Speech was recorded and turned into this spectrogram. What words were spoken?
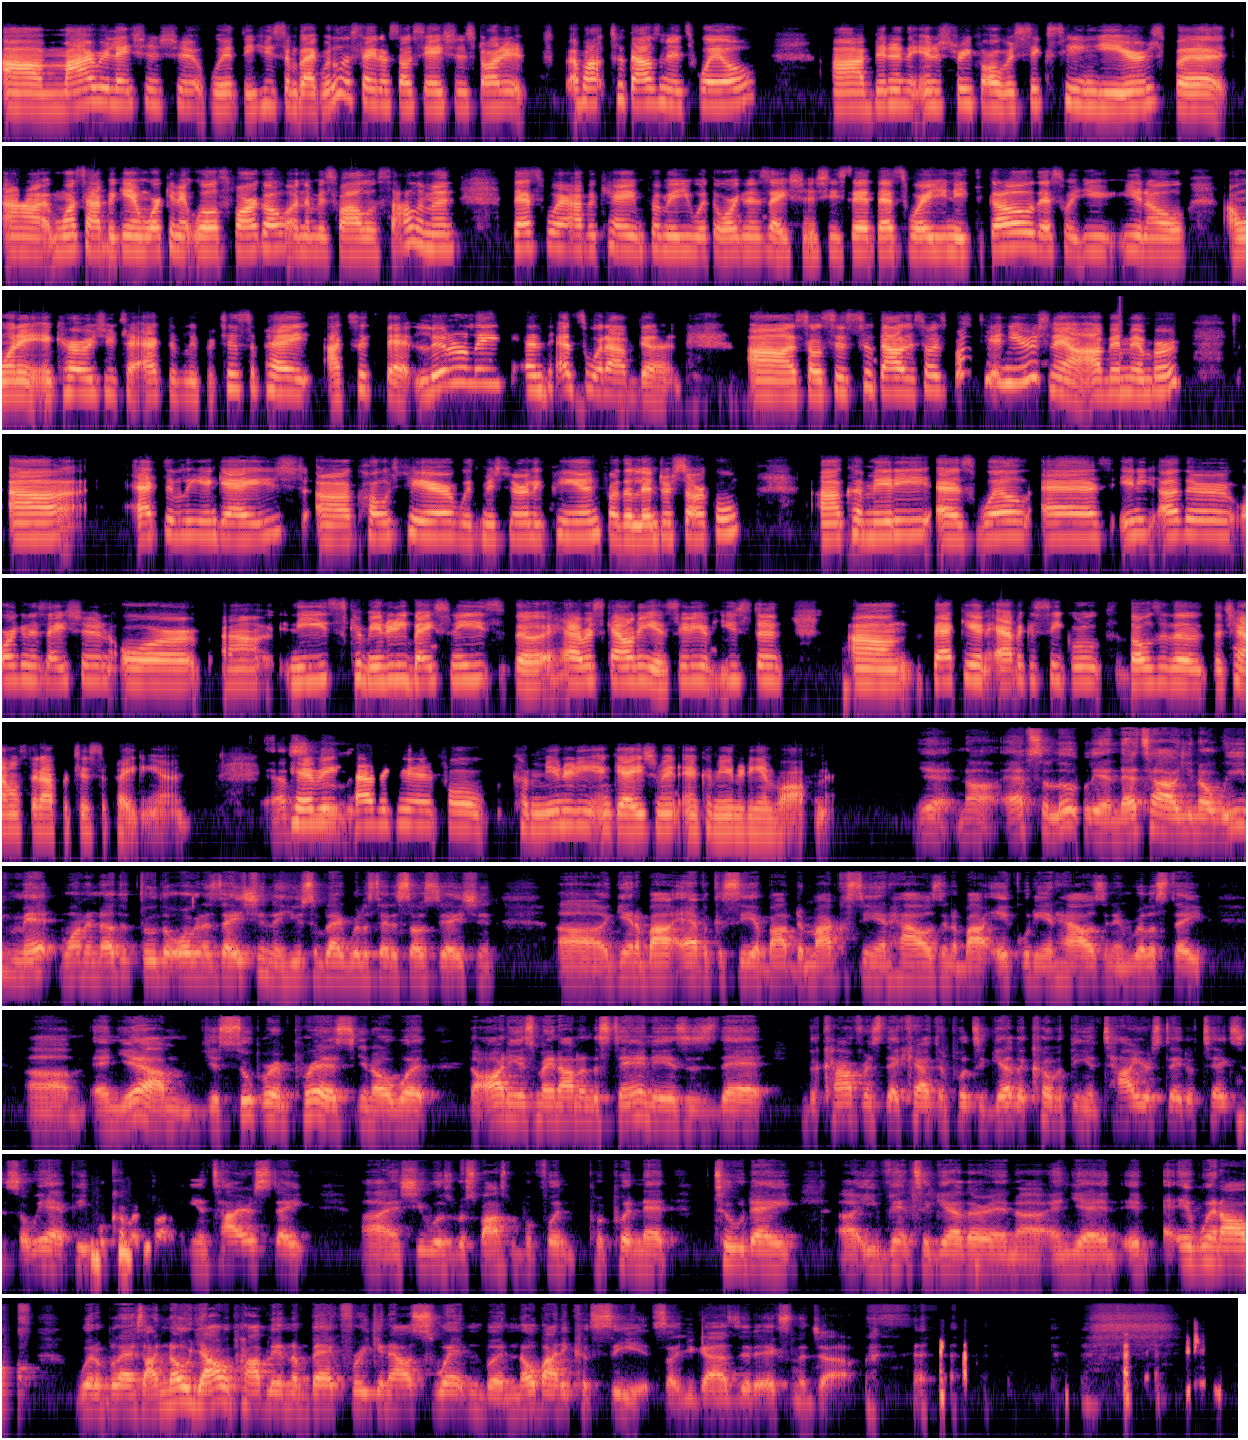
Um, my relationship with the Houston Black Real Estate Association started about 2012. I've been in the industry for over 16 years, but uh, once I began working at Wells Fargo under Ms. Viola Solomon, that's where I became familiar with the organization. She said, that's where you need to go. That's what you, you know, I want to encourage you to actively participate. I took that literally, and that's what I've done. Uh, so since 2000, so it's about 10 years now, I've been a member. Uh, actively engaged, uh, co-chair with Ms. Shirley Penn for the Lender Circle uh, committee, as well as any other organization or uh, needs, community based needs, the Harris County and City of Houston, um, back end advocacy groups. Those are the, the channels that I participate in. Absolutely. Heavy advocate for community engagement and community involvement. Yeah, no, absolutely. And that's how, you know, we've met one another through the organization, the Houston Black Real Estate Association uh, again about advocacy, about democracy and housing, about equity in housing and real estate. Um, and yeah, I'm just super impressed. You know what the audience may not understand is is that the conference that Kathryn put together covered the entire state of Texas. So we had people coming from the entire state, uh, and she was responsible for putting for putting that two day uh, event together. And uh, and yeah, it, it it went off with a blast. I know y'all were probably in the back freaking out, sweating, but nobody could see it. So you guys did an excellent job.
